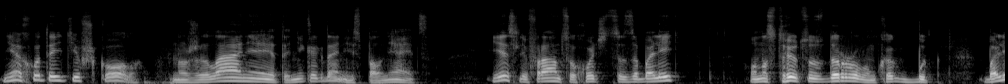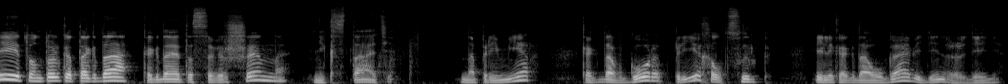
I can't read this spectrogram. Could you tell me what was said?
неохота идти в школу, но желание это никогда не исполняется. Если Францу хочется заболеть, он остается здоровым, как бык. Болеет он только тогда, когда это совершенно не кстати. Например, когда в город приехал цирк или когда у Габи день рождения.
